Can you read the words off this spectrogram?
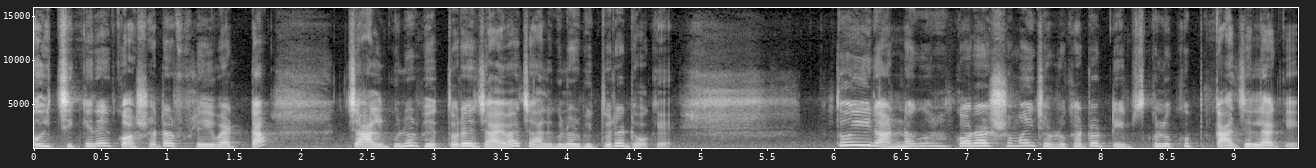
ওই চিকেনের কষাটার ফ্লেভারটা চালগুলোর ভেতরে যায় বা চালগুলোর ভিতরে ঢোকে। তো এই রান্না করার সময় ছোটোখাটো টিপসগুলো খুব কাজে লাগে।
